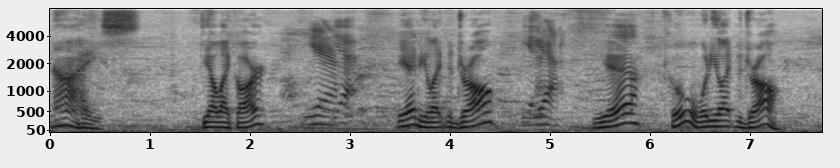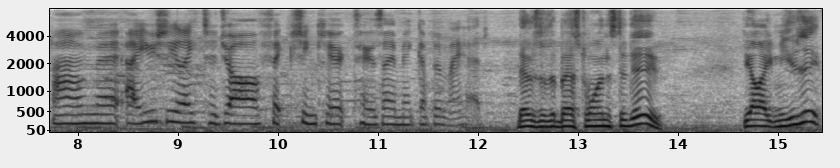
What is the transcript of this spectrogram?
Nice. Do y'all like art? Yeah. Yes. Yeah. Do you like to draw? Yes. Yeah. Cool. What do you like to draw? Um, I usually like to draw fiction characters I make up in my head. Those are the best ones to do. Do y'all like music?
